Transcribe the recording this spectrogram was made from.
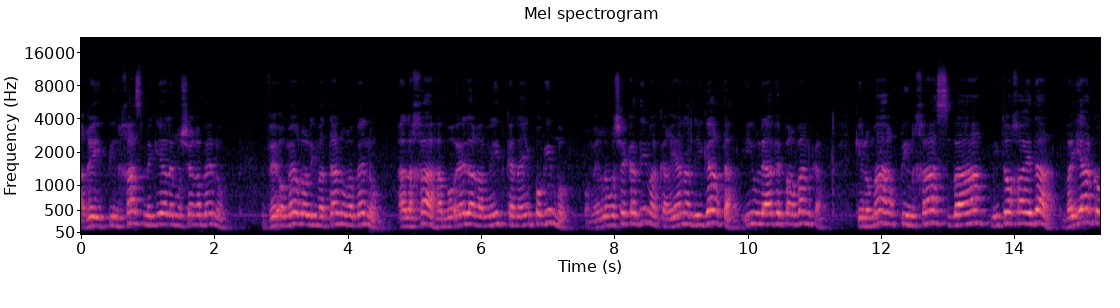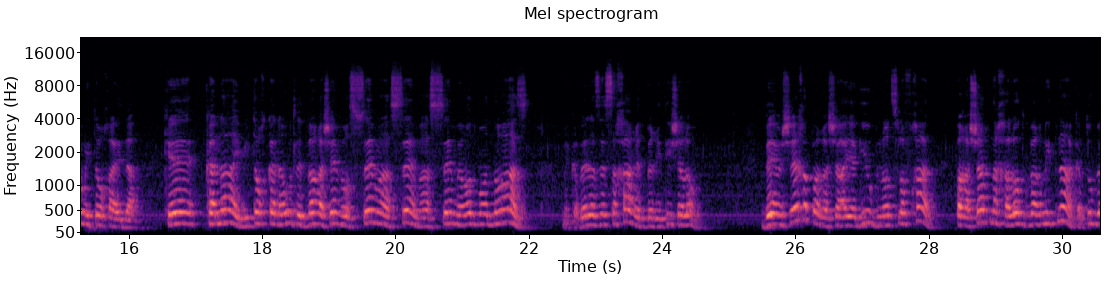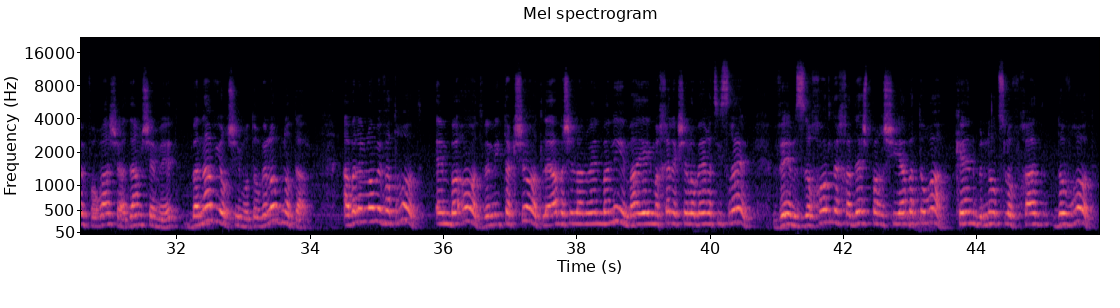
הרי פנחס מגיע למשה רבנו ואומר לו לימדתנו רבנו, הלכה הבועל ארמית קנאים פוגעים בו. אומר למשה קדימה, קריינה דיגרתא, אי ולאה ופרוונקה. כלומר, פנחס בא מתוך העדה, ויעקו מתוך העדה, כקנאי, מתוך קנאות לדבר השם, ועושה מעשה, מעשה מאוד מאוד נועז. מקבל על זה שכר את בריתי שלום. בהמשך הפרשה יגיעו בנות צלופחד. פרשת נחלות כבר ניתנה, כתוב במפורש שאדם שמת, בניו יורשים אותו ולא בנותיו. אבל הן לא מוותרות, הן באות ומתעקשות, לאבא שלנו אין בנים, מה יהיה עם החלק שלו בארץ ישראל? והן זוכות לחדש פרשייה בתורה, כן בנות צלופחד דוברות.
